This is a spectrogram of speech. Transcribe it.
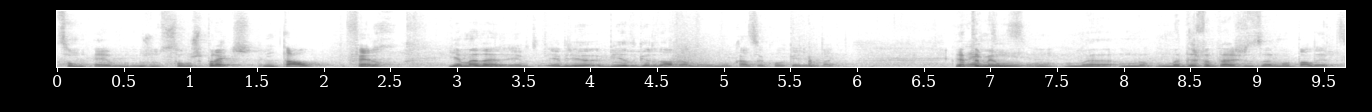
são, é os, são os pregos, é metal, ferro, e a madeira, é, é bio- biodegradável, não, não causa qualquer impacto. É também um- uma, uma, uma das vantagens de usar uma palete.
